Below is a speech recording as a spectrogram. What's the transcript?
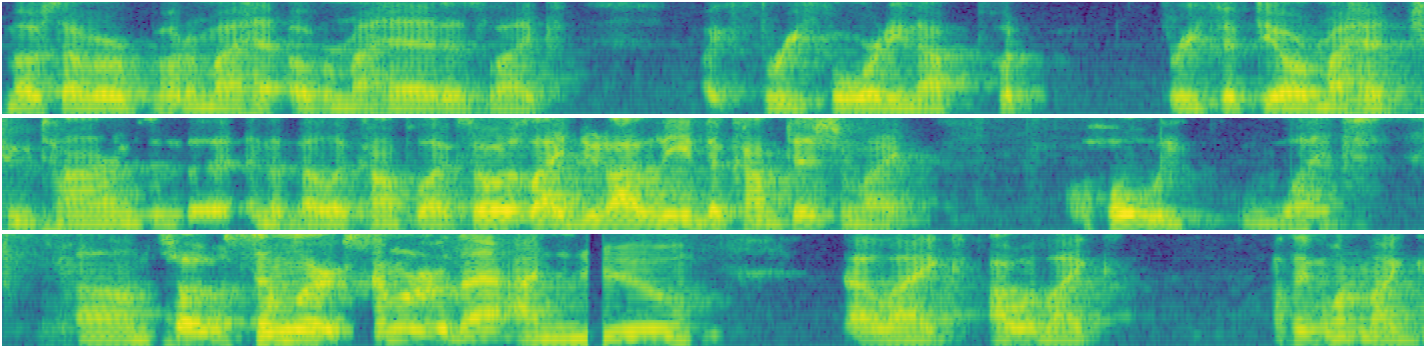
most I've ever put in my head over my head is like like 340 and I put 350 over my head two times in the in the Bella complex. So it was like, dude, I leave the competition like, holy what? Um, so similar similar to that, I knew that like I would like I think one of my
